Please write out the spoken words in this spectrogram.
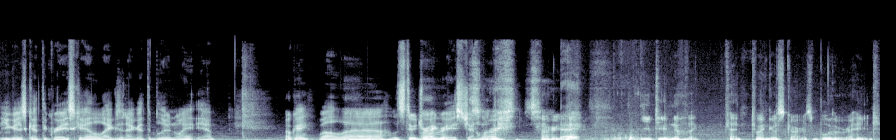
the, you guys got the grayscale legs, and I got the blue and white. Yep. Okay, well, uh, let's do a drag Um, race, gentlemen. Sorry, sorry. Hey. You do know that that Twingo's car is blue, right?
